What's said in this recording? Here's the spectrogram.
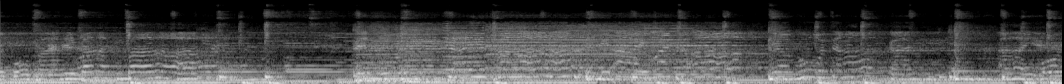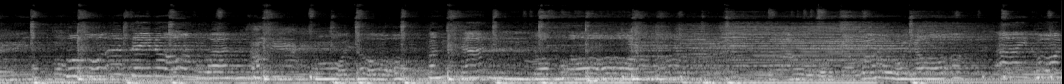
ให้บ่มาในบ้านบ้านเป็นใจพาให้อายไว้ทาอยากหูจักกันอายเอ่ยหัวใจน้องวันหัวโตฟังฉันบ่พอเว้าก็เว้าเนาะอายคน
